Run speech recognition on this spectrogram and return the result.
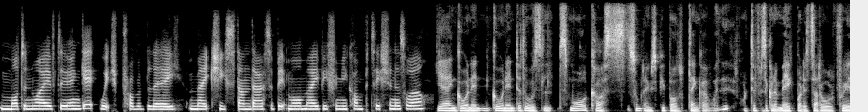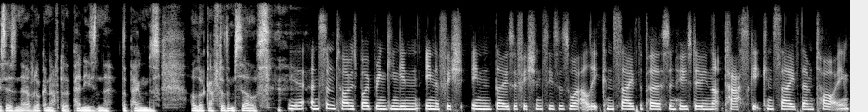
modern way of doing it, which probably makes you stand out a bit more, maybe from your competition as well. Yeah, and going in, going into those small costs, sometimes people think, oh, what difference is it going to make? But it's that old phrase, isn't it, of looking after the pennies and the, the pounds will look after themselves. yeah, and sometimes by bringing in in, effic- in those efficiencies as well, it can save the person who's doing that task. It can save them time.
